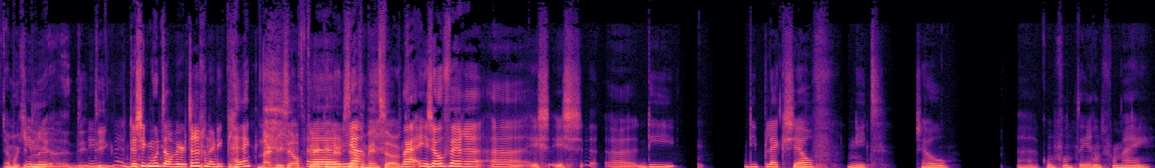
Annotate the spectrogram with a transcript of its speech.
En moet je die, mijn- die, die, Dus ik moet dan weer terug naar die plek. naar diezelfde plek en naar dezelfde ja, mensen ook? Maar in zoverre is, is die, die plek zelf niet zo eh, confronterend voor mij.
